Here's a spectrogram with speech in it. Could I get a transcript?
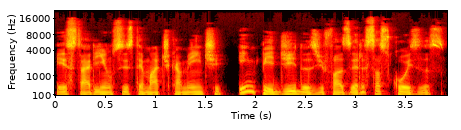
estariam sistematicamente impedidas de fazer essas coisas.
